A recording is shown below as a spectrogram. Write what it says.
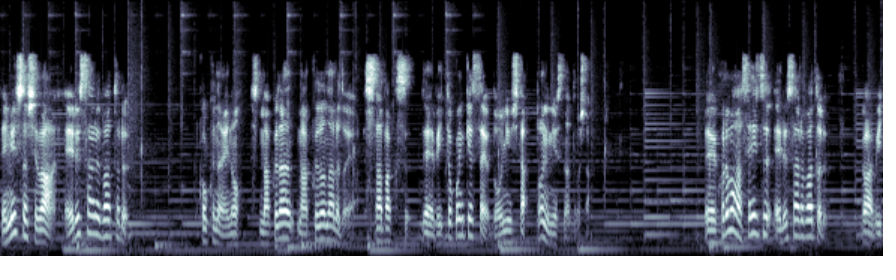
ニュースとしては、エルサルバトル国内のマクダマクドナルドやスターバックスでビットコイン決済を導入したというニュースになってました。えこれは先日、エルサルバトルがビ、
